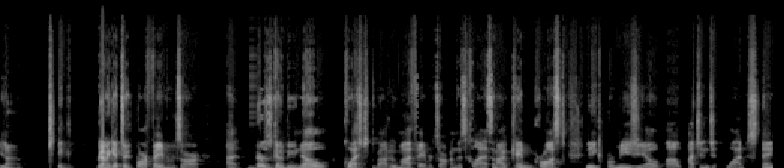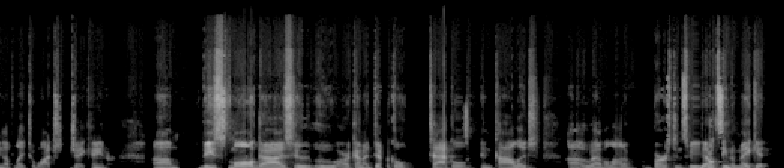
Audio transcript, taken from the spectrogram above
you know we're going to get to who our favorites are. Uh, there's going to be no question about who my favorites are in this class. And I came across Nikko Remigio uh, watching, watch, staying up late to watch Jake Haener. Um, these small guys who who are kind of difficult tackles in college, uh, who have a lot of burst and speed, they don't seem to make it.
